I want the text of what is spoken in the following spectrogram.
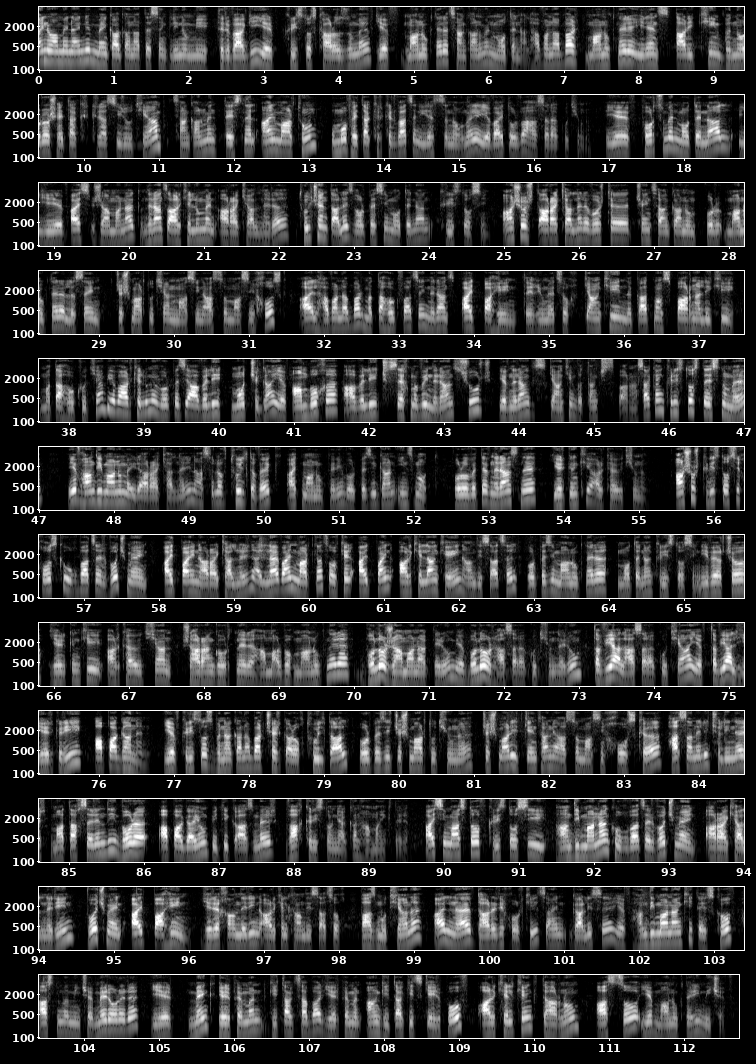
Այնուամենայնիվ մենք ականատես ենք լինում մի դրվագի, երբ Քրիստոս քարոզում է եւ մանուկները ցանկանում են մոտենալ։ Հավանաբար մանուկները իրենց տարիքին բնորոշ հետաքրքրասիրությամբ ցանկանում են տեսնել այն մարդուն, ումով հետաքրքրված են իրենց ծնողները եւ այդ օրվա հասարակությունը։ Եվ փորձում են մոտենալ եւ այս ժամանակ նրանց արգելում են առաքյալները, թույլ չեն տալիս որպեսի մոտենան Քրիստոսին։ Անշուշտ առաքյալները ոչ թե չեն ցանկանում, որ մանուկները լսեն ճշմարտության մասին, Աստծո մասին խոսք, այլ հավանաբար մտահոգված էին նրանց այդ պահին տեղի ունեցող կյանքի նկատմամբ սпарնալիքի մտահոգությամբ եւ արգելում են որպեսզի ավելի մոտ չգան եւ ամբողը ավելի չսեղմվի նրանց շուրջ եւ նրանց կյանքին վտանգ չսպառնա։ Սակայն Քրիստոս տեսնում է եւ հանդիմանում է իր առաքյալներին ասելով թույլ տվեք այդ մանուկներին որպեսզի գան ինձ մոտ որովհետեւ նրանցն է երկնքի արքայությունը Անշուշտ Քրիստոսի խոսքը ուղղված էր ոչ միայն այդ պահին առաքյալներին, այլ նաև այն մարդկանց, ովքեր այդ պահին արգելանք էին հանդիսացել, որ เป զի մանուկները մոտենան Քրիստոսին։ Ի վերջո, երկնքի արքայության ժառանգորդները համարվող մանուկները բոլոր ժամանակներում եւ բոլոր հասարակություններում տվյալ հասարակության եւ տվյալ երկրի ապագան են եւ Քրիստոս բնականաբար չէր կարող թույլ տալ, որ เป զի ճշմարտությունը, ճշմարիտ կենթանի Աստծո մասին խոսքը հասանելի չլիներ մատաղսերնդին, որը ապագայում պիտի կազմեր վաղ քրիստոնեական համայնքները։ Այս իմաստով Քրիստոսի հանդիմանանք ուղված էր ոչ միայն առաքյալներին, ոչ միայն այդ պահին երեխաներին արգելք հանդիսացող բազմությանը, այլ նաև դարերի խորքից այն գալիս է եւ հանդիմանանքի տեսքով հասնում է մինչև մեր օրերը, երբ մենք երբեմն գիտակցաբար, երբեմն անգիտակից կերպով արգելք ենք դառնում Աստծո եւ մանուկների միջև։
